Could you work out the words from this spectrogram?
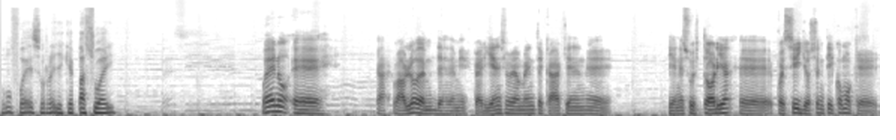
¿Cómo fue eso, Reyes? ¿Qué pasó ahí? Bueno, eh, hablo de- desde mi experiencia, obviamente, cada quien eh, tiene su historia. Eh, pues sí, yo sentí como que-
